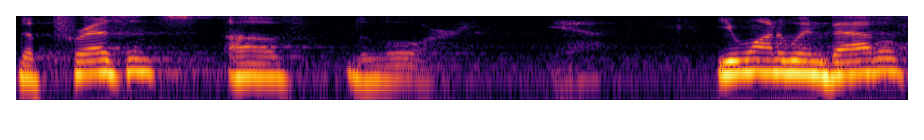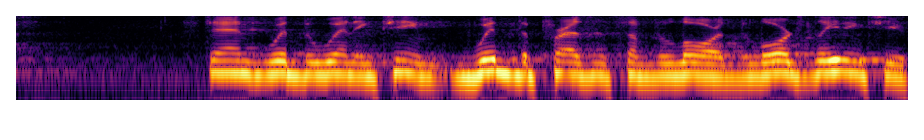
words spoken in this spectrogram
The presence of the Lord. Yeah. You want to win battles? Stand with the winning team, with the presence of the Lord. The Lord's leading to you.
